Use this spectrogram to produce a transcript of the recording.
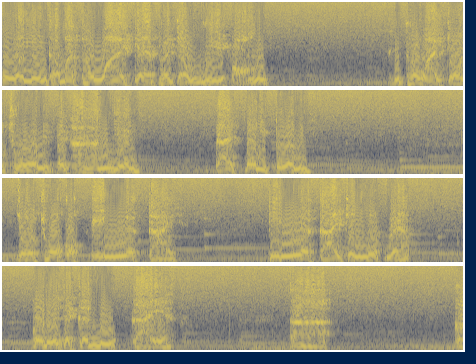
ตัวหนึ่งเข้ามาถวายแก่พระเจ้าวีอ๋อง คือถวายโจโฉนี่เป็นอาหารเย็น ไก่ต้มตัวนึงโจโฉก็กินเนื้อไก่ กินเนื้อไก่จนหมดแล้ว ก็เหลือแต่กระดูกไก่อะก็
